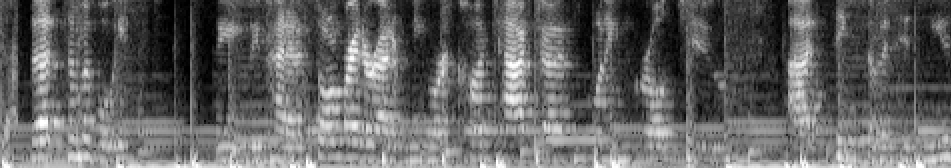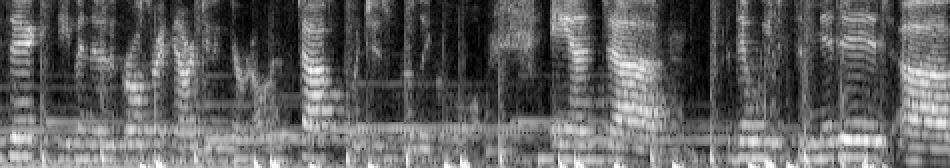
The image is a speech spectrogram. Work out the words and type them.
So that's some of what we, we we've had a songwriter out of New York contact us wanting the girls to uh, sing some of his music, even though the girls right now are doing their own stuff, which is really cool. And um, then we've submitted uh,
